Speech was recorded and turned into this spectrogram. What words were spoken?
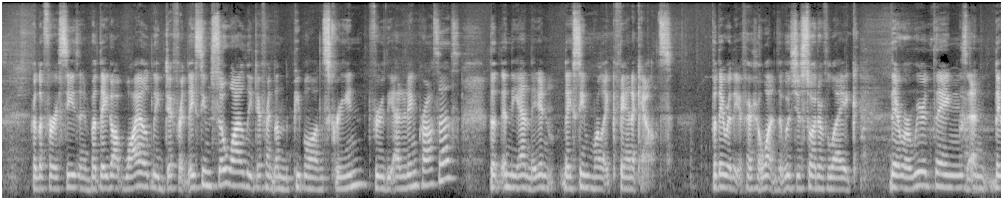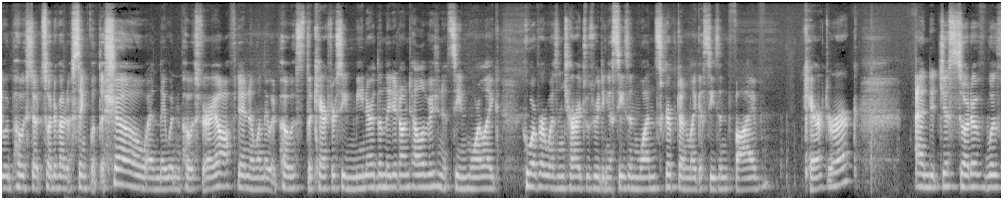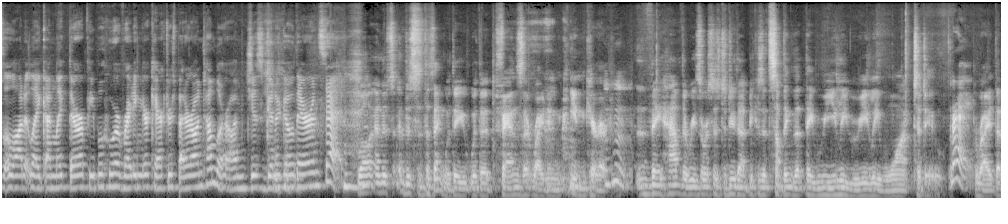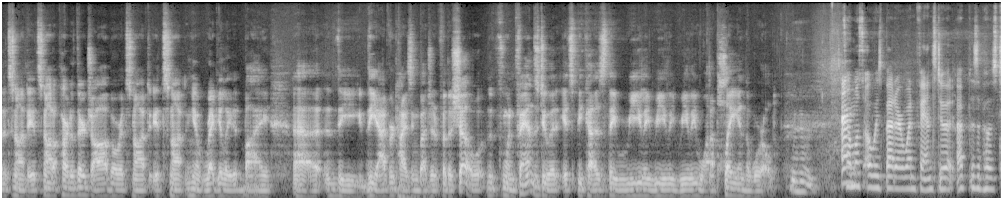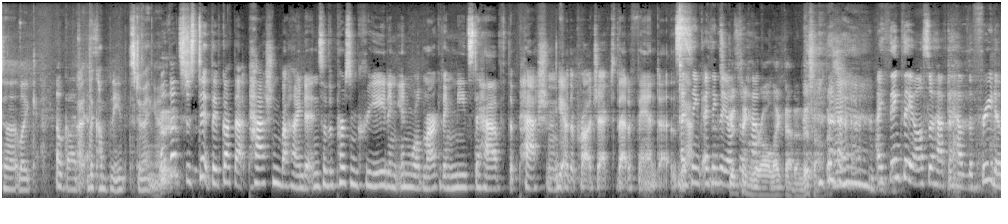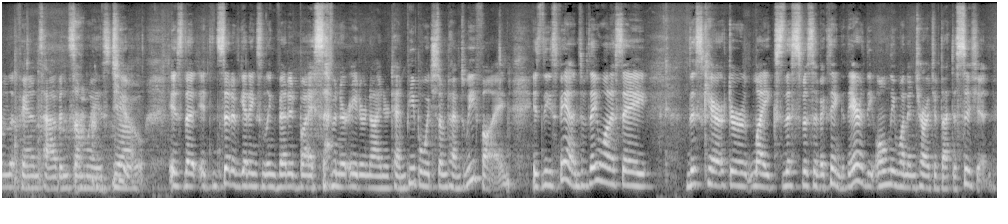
for the first season, but they got wildly different. They seemed so wildly different than the people on screen through the editing process that in the end they didn't. They seemed more like fan accounts, but they were the official ones. It was just sort of like there were weird things and they would post out sort of out of sync with the show and they wouldn't post very often and when they would post the character seemed meaner than they did on television it seemed more like whoever was in charge was reading a season one script on like a season five character arc and it just sort of was a lot of like i'm like there are people who are writing your characters better on tumblr. I'm just gonna go there instead. Well, and this this is the thing with the with the fans that write in in character, they have the resources to do that because it's something that they really really want to do. right. Right? That it's not it's not a part of their job or it's not it's not you know regulated by uh, the the advertising budget for the show. When fans do it it's because they really really really want to play in the world. It's almost always better when fans do it up as opposed to like oh god uh, yes. the company that's doing it. well That's just it. They've got that passion behind it. And so the person creating in world marketing needs to have the passion Yeah. for the project that a fan does. i think i think it's they good also thing have we're all like that in this office I think they also have to have the freedom that fans have in some ways too. Yeah. Is that it, instead of getting something vetted by seven or eight or nine or ten people, which sometimes we find, is these fans, if they want to say, this character likes this specific thing, they're the only one in charge of that decision.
